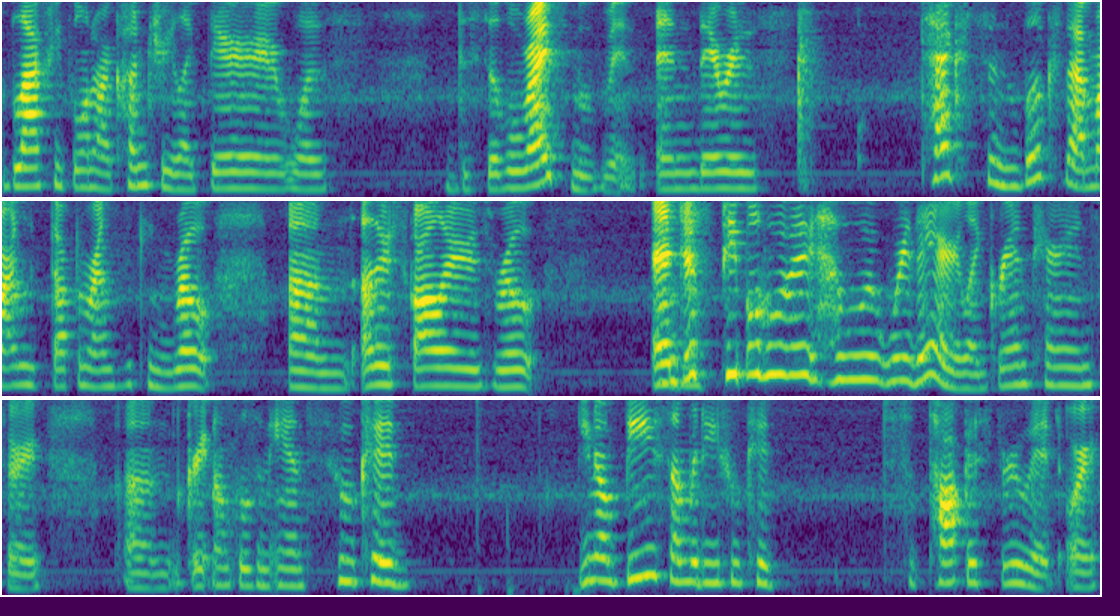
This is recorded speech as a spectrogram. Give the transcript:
black people in our country like there was the civil rights movement and there was texts and books that Martin Dr. Martin Luther King wrote um other scholars wrote and just people who who were there like grandparents or um, great uncles and aunts who could, you know, be somebody who could talk us through it, or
